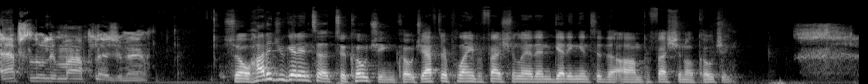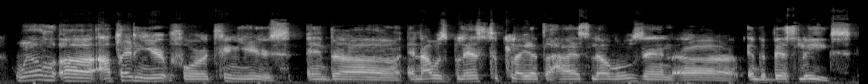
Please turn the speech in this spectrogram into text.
Absolutely, my pleasure, man. So, how did you get into to coaching, Coach? After playing professionally, and then getting into the um, professional coaching. Well, uh, I played in Europe for ten years, and uh, and I was blessed to play at the highest levels and uh, in the best leagues.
